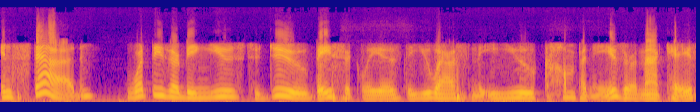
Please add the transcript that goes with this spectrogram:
Instead, what these are being used to do basically is the U.S. and the EU companies, or in that case,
